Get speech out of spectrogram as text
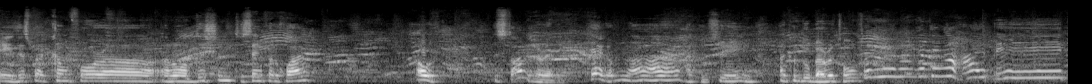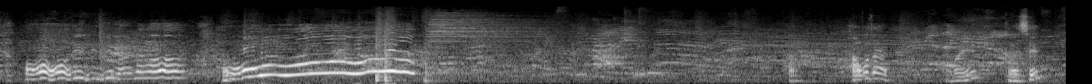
Hey, is this where I come for uh, an audition to sing for the choir? Oh, it started already. Yeah, go. Ah, I can sing. I can do baritone. I can sing a high pitch. Oh, di, la, la. oh. oh, oh, oh how was that? Am I in? Can I sing?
